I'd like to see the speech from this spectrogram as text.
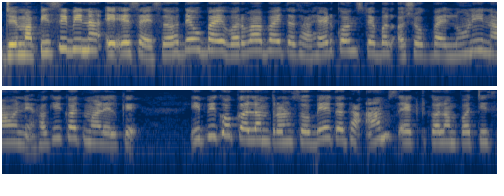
જેમાં પીસીબીના એએસઆઈ સહદેવભાઈ વરવાભાઈ તથા હેડ કોન્સ્ટેબલ અશોકભાઈ લુણી નાઓને હકીકત મળેલ કે ઇપિકો કલમ ત્રણસો બે તથા આર્મ્સ એક્ટ કલમ પચીસ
